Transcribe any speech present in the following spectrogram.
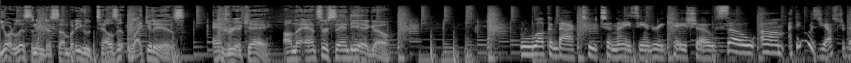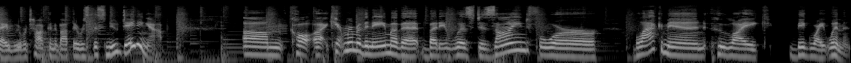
You're listening to somebody who tells it like it is. Andrea Kaye on The Answer San Diego. Welcome back to tonight's Andrea Kaye show. So, um, I think it was yesterday we were talking about there was this new dating app. Um, called I can't remember the name of it, but it was designed for black men who like big white women.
